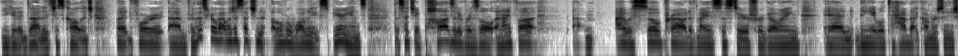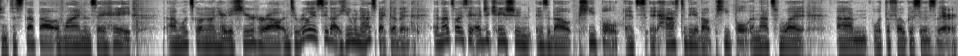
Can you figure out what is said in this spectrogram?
you get it done. It's just college. But for um, for this girl that was just such an overwhelming experience but such a positive result. And i thought um, I was so proud of my sister for going and being able to have that conversation, to step out of line and say, hey, um, what's going on here, to hear her out and to really see that human aspect of it. And that's why I say education is about people. It's it has to be about people, and that's what um, what the focus is there.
